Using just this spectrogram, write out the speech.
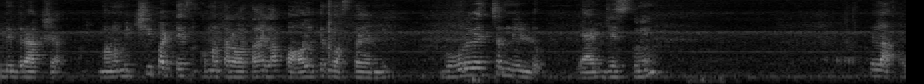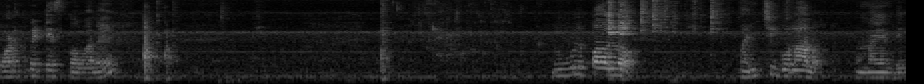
ఎండి ద్రాక్ష. మనం మిక్సీ పట్టేసుకున్న తర్వాత ఇలా పాలు కింద వస్తాయండి. గోరువెచ్చని నీళ్ళు యాడ్ చేసుకుని ఇలా ఉడకబెట్టేసుకోవాలి నువ్వుల పాల్లో మంచి గుణాలు ఉన్నాయండి.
